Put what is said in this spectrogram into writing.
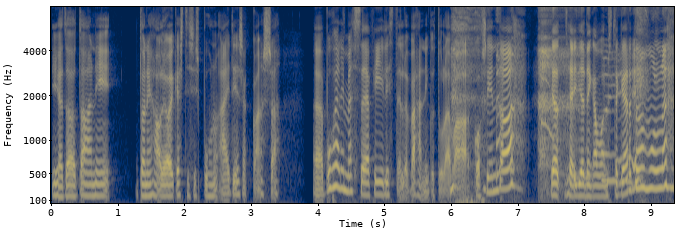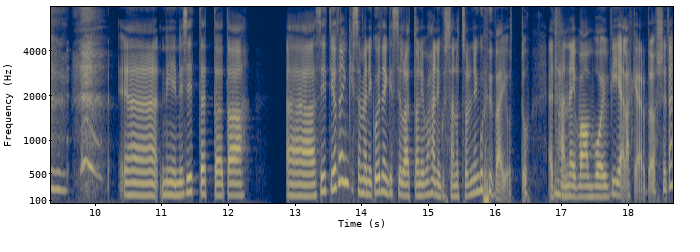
Ja tota, niin Tonihan oli oikeasti siis puhunut äitinsä kanssa ö, puhelimessa ja fiilistellyt vähän niin kuin tulevaa kosintaa. Ja se ei tietenkään voinut sitä kertoa mulle. ja, niin, niin sitten tota, ää, sit jotenkin se meni kuitenkin sillä, että Toni vähän niin kuin sanoi, että se oli niin kuin hyvä juttu. Että mm. hän ei vaan voi vielä kertoa sitä.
